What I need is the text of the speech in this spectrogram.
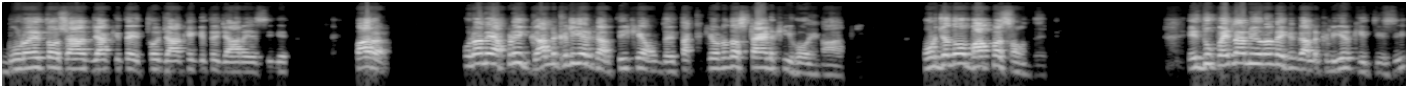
ਗੁਣੇ ਤੋਂ ਸ਼ਾਇਦ ਜਾਂ ਕਿਤੇ ਇੱਥੋਂ ਜਾ ਕੇ ਕਿਤੇ ਜਾ ਰਹੇ ਸੀਗੇ। ਪਰ ਉਹਨਾਂ ਨੇ ਆਪਣੀ ਗੱਲ ਕਲੀਅਰ ਕਰਤੀ ਕਿ ਆਉਂਦੇ ਤੱਕ ਕਿ ਉਹਨਾਂ ਦਾ ਸਟੈਂਡ ਕੀ ਹੋਏਗਾ ਹੁਣ ਜਦੋਂ ਉਹ ਵਾਪਸ ਆਉਂਦੇ ਨੇ ਇਦੋਂ ਪਹਿਲਾਂ ਵੀ ਉਹਨਾਂ ਨੇ ਇੱਕ ਗੱਲ ਕਲੀਅਰ ਕੀਤੀ ਸੀ।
